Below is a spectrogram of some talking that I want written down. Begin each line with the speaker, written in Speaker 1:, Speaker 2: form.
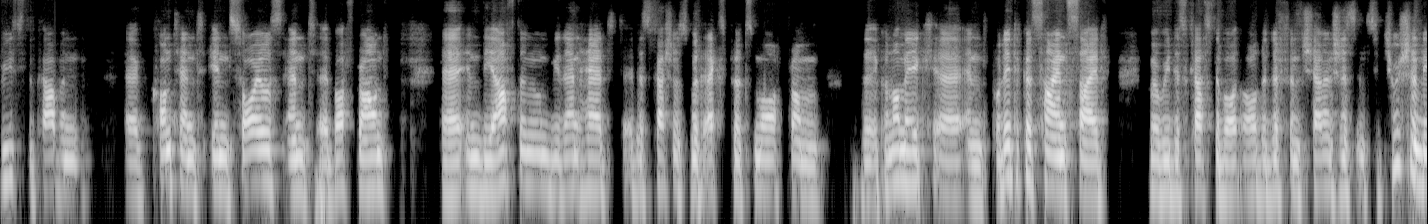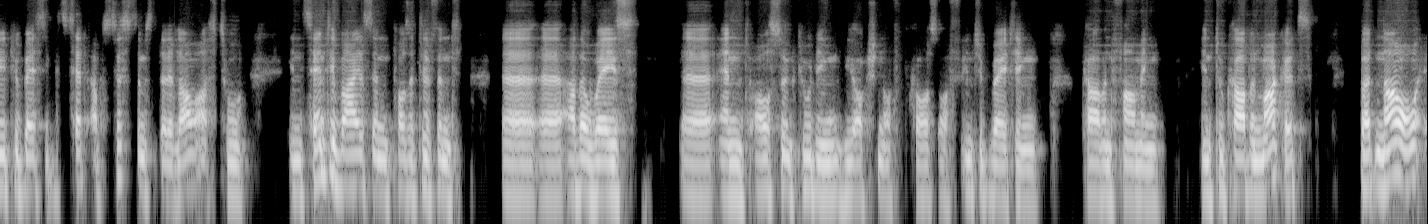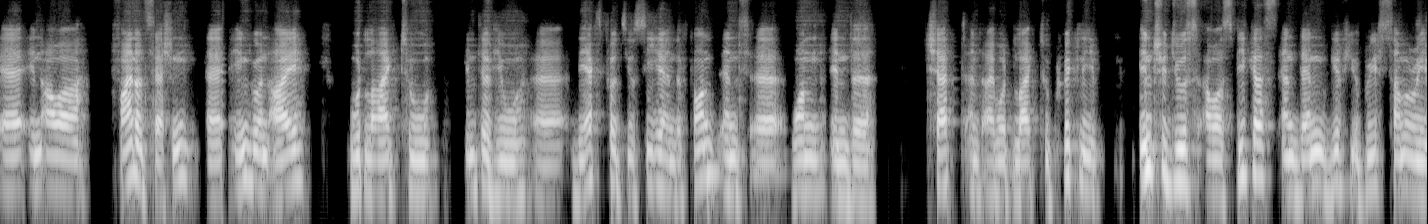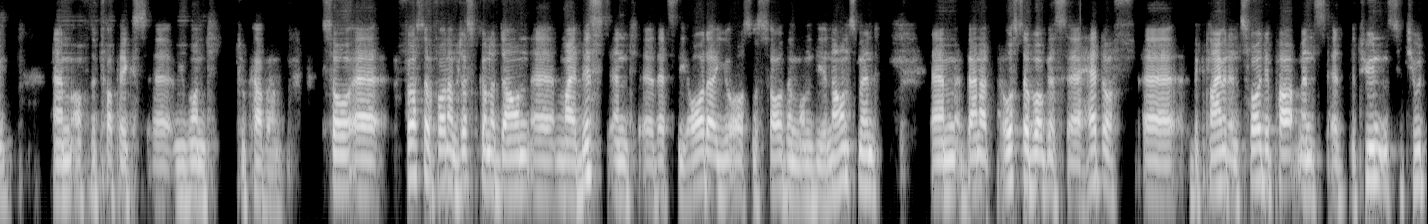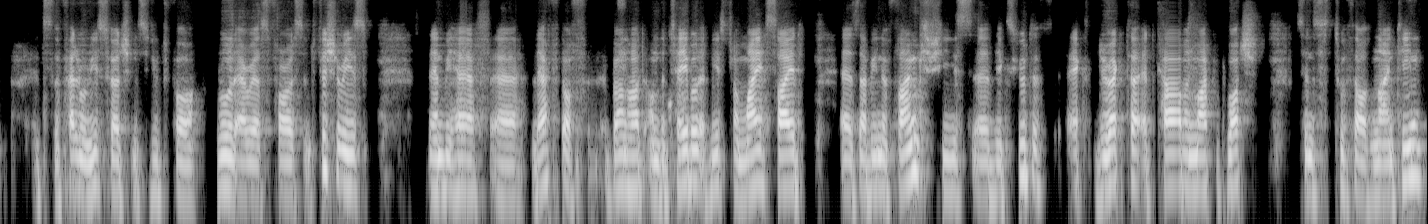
Speaker 1: increase the carbon uh, content in soils and above ground. Uh, in the afternoon, we then had discussions with experts more from the economic uh, and political science side, where we discussed about all the different challenges institutionally to basically set up systems that allow us to incentivize in positive and uh, uh, other ways, uh, and also including the option, of course, of integrating carbon farming into carbon markets. But now in our final session, Ingo and I would like to interview the experts you see here in the front and one in the chat. And I would like to quickly introduce our speakers and then give you a brief summary um, of the topics uh, we want to cover. So uh, first of all, I'm just going to down uh, my list, and uh, that's the order. You also saw them on the announcement. Um, Bernhard Osterburg is uh, head of uh, the climate and soil departments at the Thünen Institute. It's the Federal Research Institute for Rural Areas, Forests and Fisheries. Then we have uh, left of Bernhard on the table, at least from my side, uh, Sabine Frank. She's the executive director at Carbon Market Watch since 2019.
